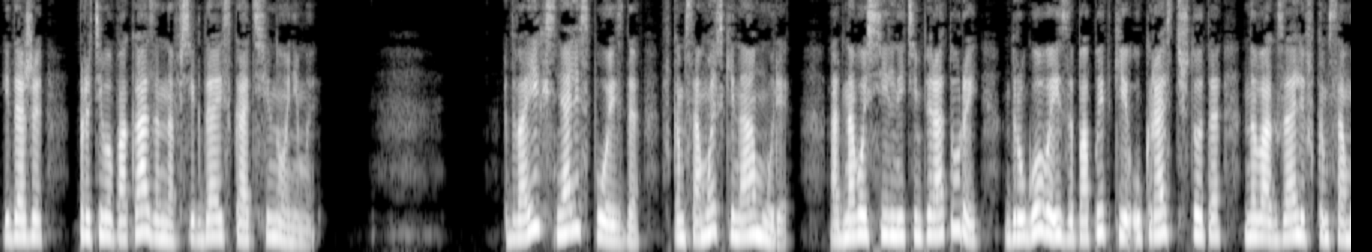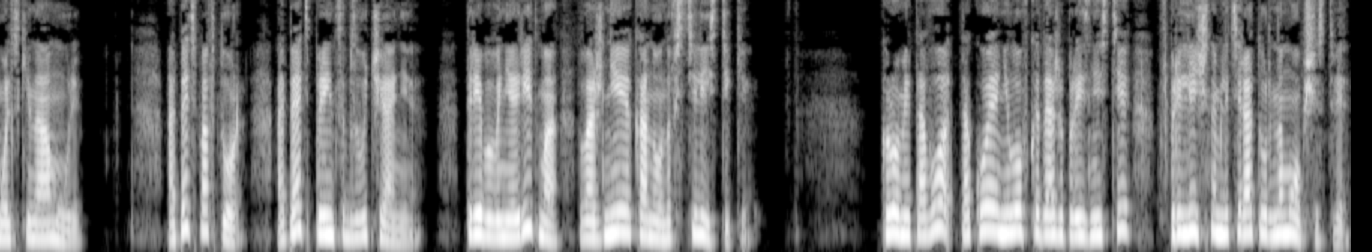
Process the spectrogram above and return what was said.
и даже противопоказано всегда искать синонимы. Двоих сняли с поезда в Комсомольске на Амуре. Одного сильной температурой, другого из-за попытки украсть что-то на вокзале в Комсомольске на Амуре. Опять повтор, опять принцип звучания. Требования ритма важнее канонов стилистики. Кроме того, такое неловко даже произнести в приличном литературном обществе.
